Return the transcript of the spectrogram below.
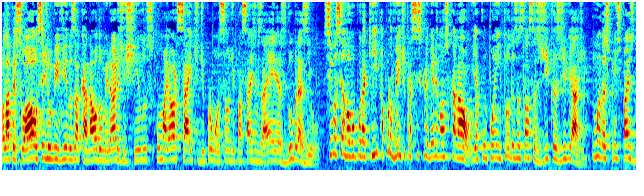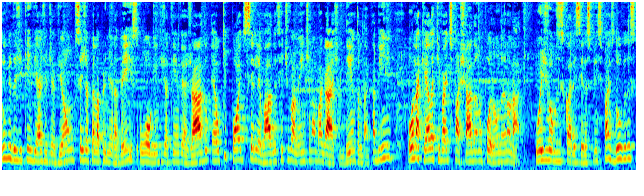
Olá pessoal, sejam bem-vindos ao canal do Melhores Destinos, o maior site de promoção de passagens aéreas do Brasil. Se você é novo por aqui, aproveite para se inscrever em nosso canal e acompanhe todas as nossas dicas de viagem. Uma das principais dúvidas de quem viaja de avião, seja pela primeira vez ou alguém que já tenha viajado, é o que pode ser levado efetivamente na bagagem, dentro da cabine ou naquela que vai despachada no porão da aeronave. Hoje vamos esclarecer as principais dúvidas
